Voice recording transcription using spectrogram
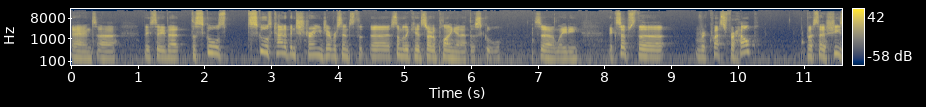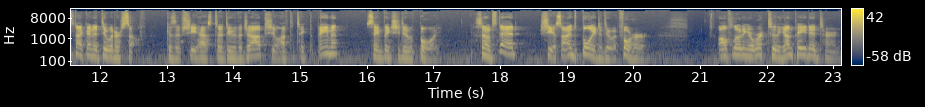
and uh, they say that the school's school's kind of been strange ever since the, uh, some of the kids started playing it at the school. So, lady accepts the request for help, but says she's not going to do it herself because if she has to do the job, she'll have to take the payment. Same thing she did with Boy. So instead, she assigns Boy to do it for her. Offloading her work to the unpaid intern.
